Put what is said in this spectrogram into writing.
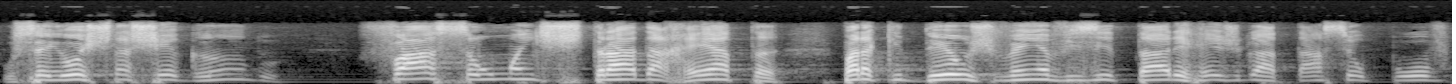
O Senhor está chegando. Faça uma estrada reta para que Deus venha visitar e resgatar seu povo.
